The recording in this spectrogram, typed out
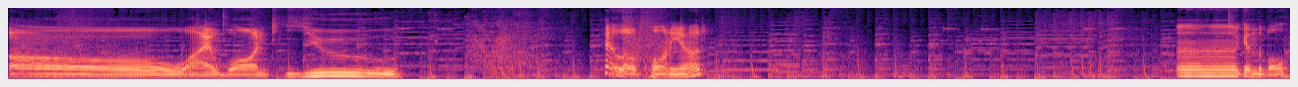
Oh, I want you. Hello, Pawniard. Uh, get in the ball.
